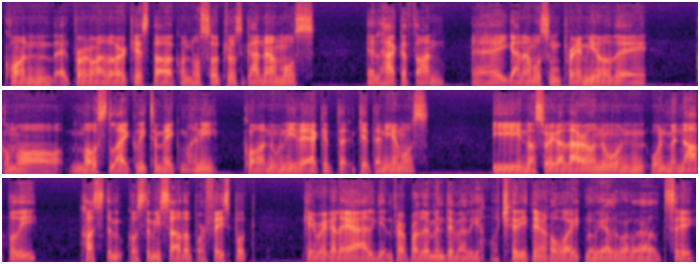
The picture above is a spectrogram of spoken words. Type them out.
con el programador que estaba con nosotros ganamos el hackathon eh, y ganamos un premio de como most likely to make money con una idea que, que teníamos y nos regalaron un, un Monopoly custom, customizado por Facebook que regalé a alguien, pero probablemente valía mucho dinero hoy. Lo habías guardado. Sí.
